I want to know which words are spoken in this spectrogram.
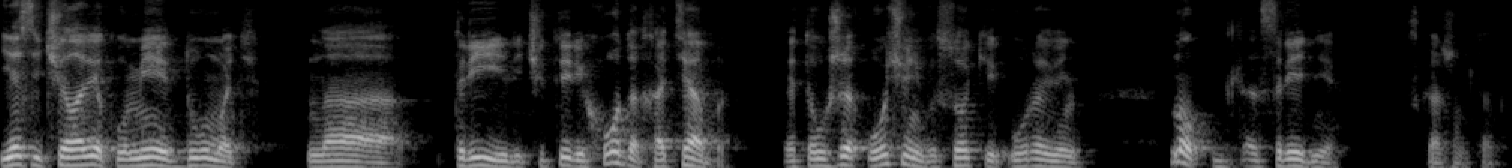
если человек умеет думать на три или четыре хода хотя бы, это уже очень высокий уровень, ну, средний, скажем так,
